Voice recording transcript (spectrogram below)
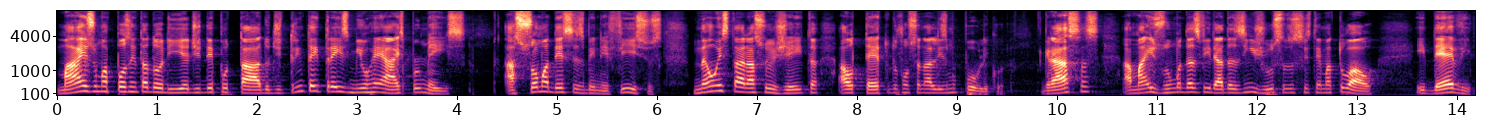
mais uma aposentadoria de deputado de 33 mil reais por mês. A soma desses benefícios não estará sujeita ao teto do funcionalismo público, graças a mais uma das viradas injustas do sistema atual, e deve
